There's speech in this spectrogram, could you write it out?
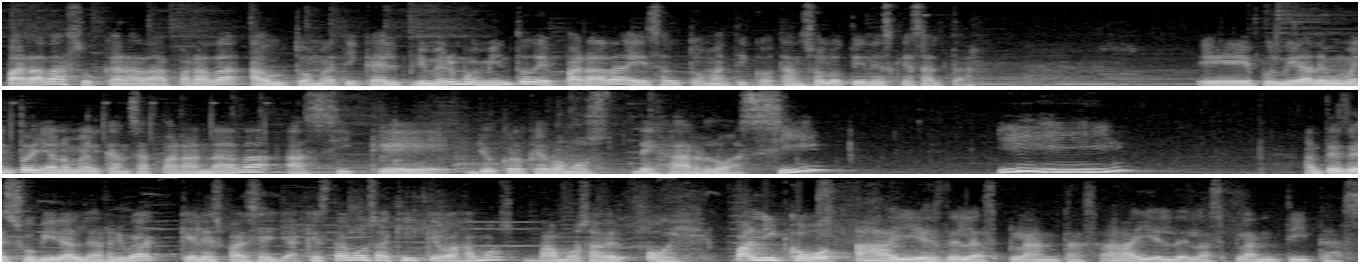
Parada azucarada, parada automática. El primer movimiento de parada es automático, tan solo tienes que saltar. Eh, pues mira, de momento ya no me alcanza para nada, así que yo creo que vamos a dejarlo así. Y antes de subir al de arriba, ¿qué les parece? Ya que estamos aquí, que bajamos, vamos a ver. ¡Uy! Pánico bot. ¡Ay! Es de las plantas. ¡Ay! El de las plantitas.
